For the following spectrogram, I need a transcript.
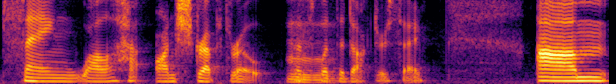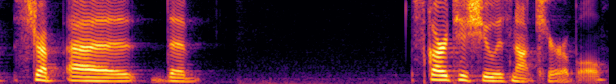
sang while ha- on strep throat that's what the doctors say um, strep uh, the scar tissue is not curable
